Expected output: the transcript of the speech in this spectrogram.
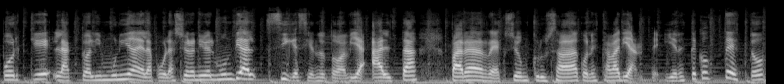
porque la actual inmunidad de la población a nivel mundial sigue siendo todavía alta para la reacción cruzada con esta variante. Y en este contexto,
